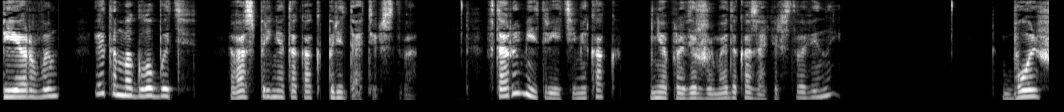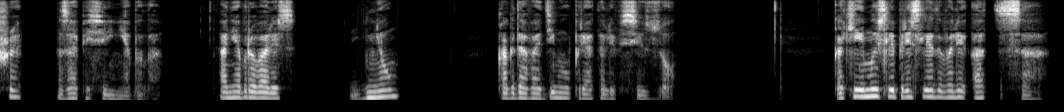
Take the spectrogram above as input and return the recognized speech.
Первым это могло быть воспринято как предательство, вторыми и третьими — как неопровержимое доказательство вины. Больше записей не было. Они обрывались днем, когда Вадима упрятали в СИЗО. Какие мысли преследовали отца,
